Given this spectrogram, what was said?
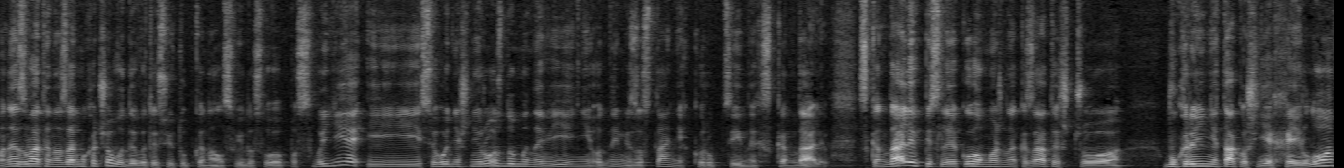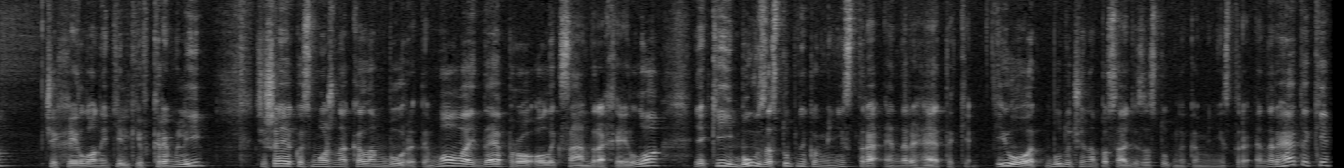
Мене звати Назар Мухачов, ви дивитесь ютуб канал «Свій до свого по своє. І сьогоднішні роздуми навіяні одним із останніх корупційних скандалів. Скандалів, після якого можна казати, що в Україні також є хейло, чи хейло не тільки в Кремлі. Чи ще якось можна каламбурити? Мова йде про Олександра Хейло, який був заступником міністра енергетики. І от, будучи на посаді заступника міністра енергетики,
